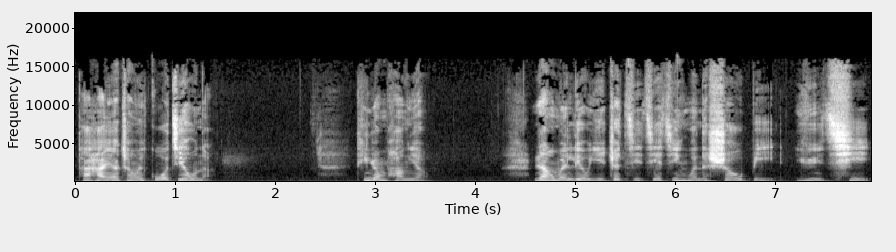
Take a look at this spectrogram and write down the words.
他还要成为国舅呢。听众朋友，让我们留意这几节经文的手笔语气，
